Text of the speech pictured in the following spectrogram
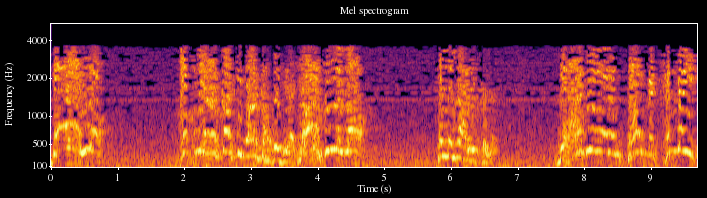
ڈرا ہوا۔ اپنے آقا کی بات کا ہو گیا۔ یا رسول اللہ صلی اللہ علیہ وسلم لہٰذا اور انسان میں چھن گئی،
